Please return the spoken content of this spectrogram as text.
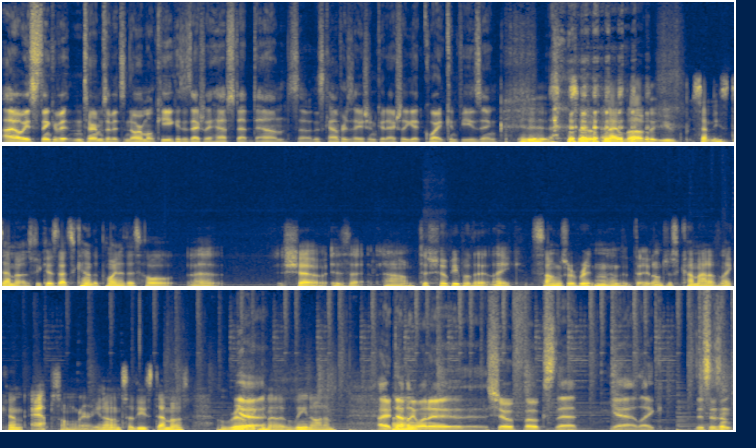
I always think of it in terms of its normal key because it's actually a half step down. So this conversation could actually get quite confusing. It is. So, and I love that you sent these demos because that's kind of the point of this whole uh, show is that um, to show people that like songs are written and that they don't just come out of like an app somewhere, you know. And so these demos I'm really Yeah. gonna lean on them. I definitely Um, want to show folks that, yeah, like this isn't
